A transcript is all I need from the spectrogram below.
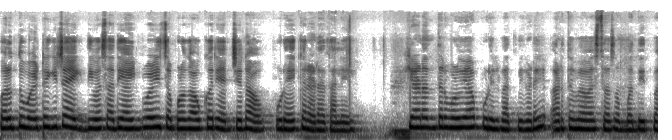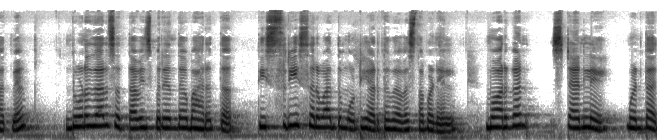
परंतु बैठकीच्या एक दिवस आधी ऐनवेळी चपळगावकर यांचे नाव पुढे करण्यात आले. यानंतर वळूया पुढील बातमीकडे. अर्थव्यवस्था संबंधित बातम्या. दोन हजार सत्तावीसपर्यंत भारतात भारत तिसरी सर्वात मोठी अर्थव्यवस्था बनेल. मॉर्गन स्टॅनले म्हणतात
